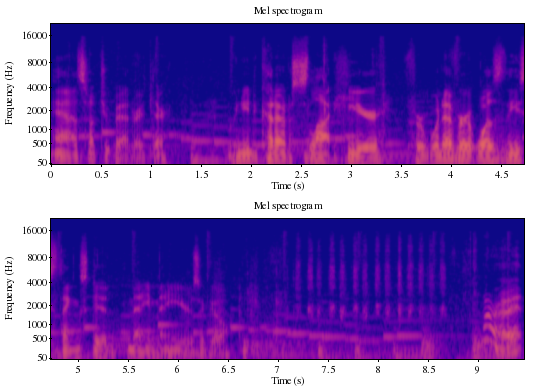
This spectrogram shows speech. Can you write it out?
Yeah, that's not too bad right there. We need to cut out a slot here for whatever it was these things did many, many years ago. All right.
